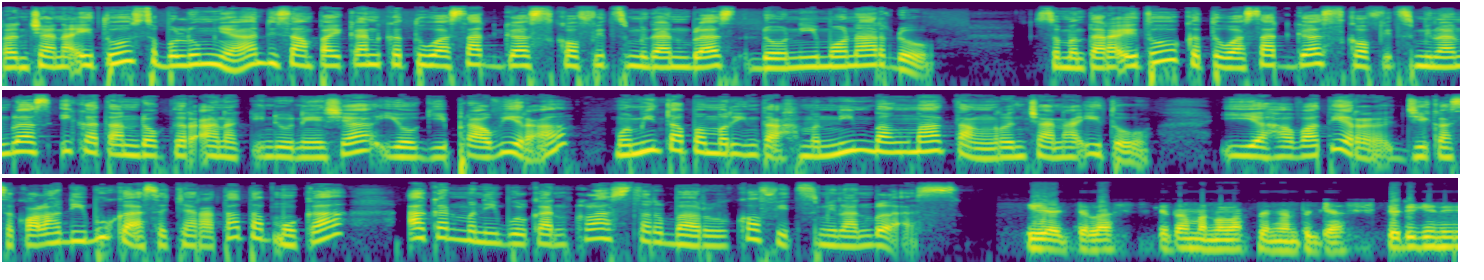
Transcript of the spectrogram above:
Rencana itu sebelumnya disampaikan Ketua Satgas COVID-19 Doni Monardo. Sementara itu, Ketua Satgas COVID-19 Ikatan Dokter Anak Indonesia Yogi Prawira meminta pemerintah menimbang matang rencana itu. Ia khawatir jika sekolah dibuka secara tatap muka akan menimbulkan klaster baru COVID-19. Iya jelas kita menolak dengan tegas. Jadi gini,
